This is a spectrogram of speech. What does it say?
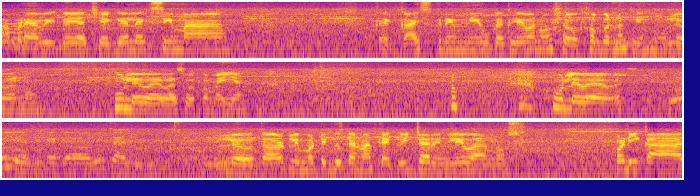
આપણે આવી ગયા છીએ ગેલેક્સીમાં કંઈક આઈસ્ક્રીમ ને એવું કંઈક લેવાનું હશે ખબર નથી હું લેવાનું. શું લેવા આવ્યા છો તમે અહીંયા? શું લેવા આવ્યા જોઈએ છે કંઈક વિચારીએ. લો તો આટલી મોટી દુકાનમાં કંઈક વિચારીને લેવાનું છે. પડીકા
